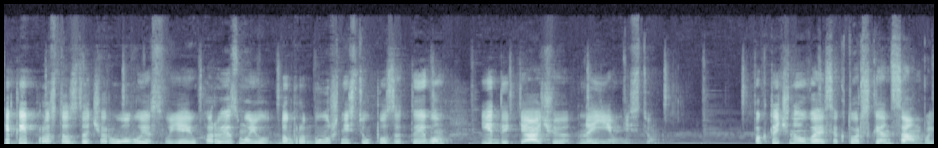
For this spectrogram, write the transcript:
який просто зачаровує своєю харизмою, добродушністю, позитивом і дитячою наївністю. Фактично увесь акторський ансамбль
